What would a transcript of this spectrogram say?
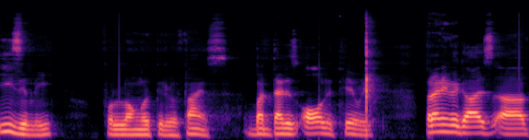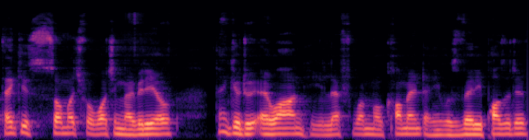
easily for longer period of times. But that is all a theory. But anyway, guys, uh, thank you so much for watching my video. Thank you to Evan. He left one more comment and he was very positive.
